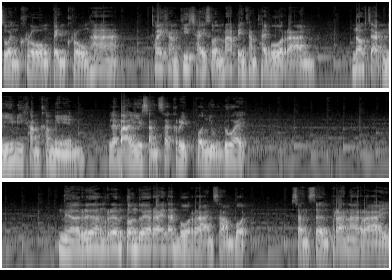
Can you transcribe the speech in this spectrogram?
ส่วนโครงเป็นโครงห้าถ้อยคำที่ใช้ส่วนมากเป็นคำไทยโบราณ นอกจากนี้มีคำเขมร และบาลีสันสกฤตปนอยู่ด้วย เนื้อเรื่องเริ่มต้นด้วยไร่ด้านโบราณสามบท สรรเสริญพระนารายณ์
